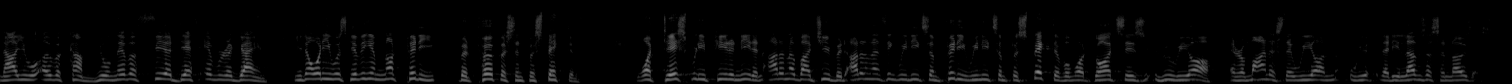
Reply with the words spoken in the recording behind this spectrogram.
now you will overcome. You'll never fear death ever again. You know what he was giving him? Not pity, but purpose and perspective. What desperately Peter needed, and I don't know about you, but I don't think we need some pity. We need some perspective on what God says who we are and remind us that, we are, we, that he loves us and knows us.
